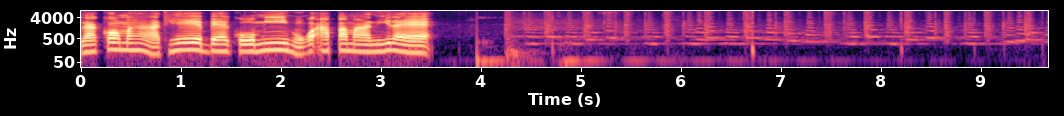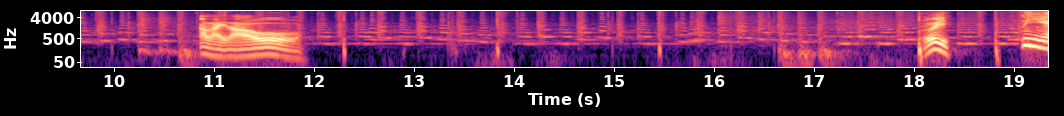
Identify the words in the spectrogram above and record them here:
แล้วก็มหาเทพแบโกมี่ผมก็อัพประมาณนี้แหละอะไรเราเฮ้ย นี่ไง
